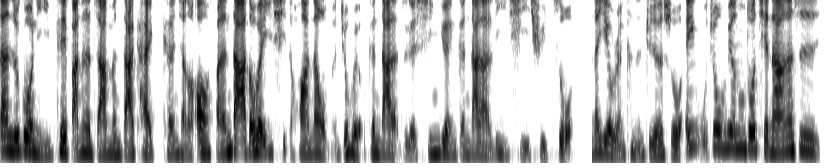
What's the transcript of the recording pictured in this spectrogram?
但如果你可以把那个闸门打开，可能讲到哦，反正大家都会一起的话，那我们就会有更大的这个心愿、更大的力气去做。那也有人可能觉得说，哎，我就没有那么多钱啊，那是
